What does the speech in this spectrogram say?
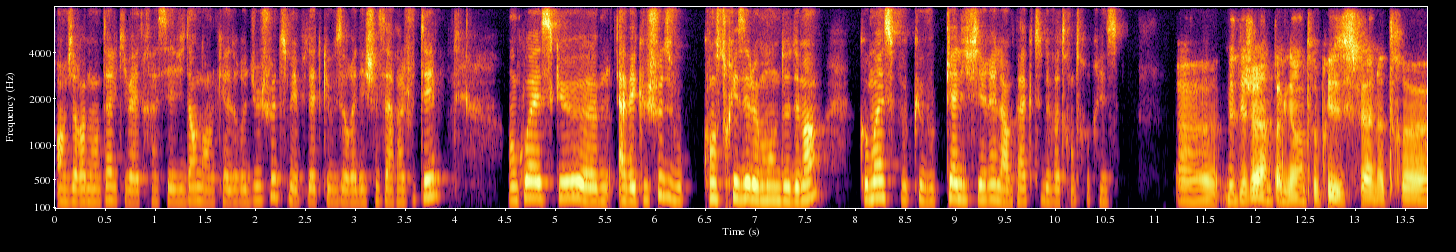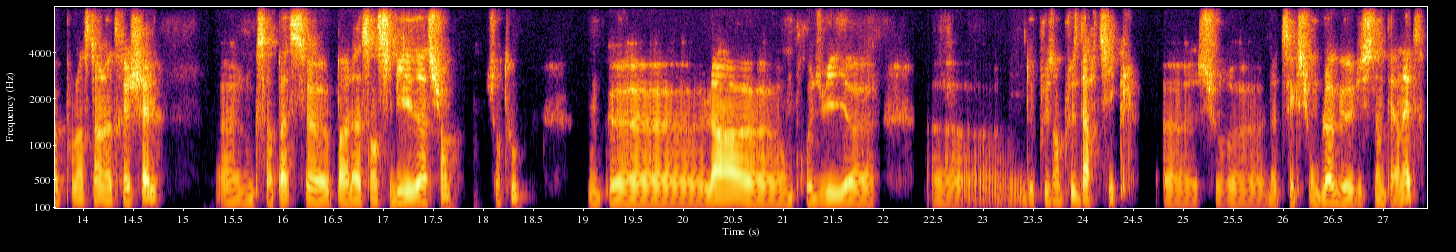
environnemental qui va être assez évident dans le cadre du shoot, mais peut-être que vous aurez des choses à rajouter. En quoi est-ce que, avec Shoot, vous construisez le monde de demain? Comment est-ce que vous qualifierez l'impact de votre entreprise? Mais Déjà, l'impact de l'entreprise, se fait à notre, pour l'instant à notre échelle. donc, ça passe par la sensibilisation, surtout. Donc là, on produit de plus en plus d'articles sur notre section blog du site internet.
